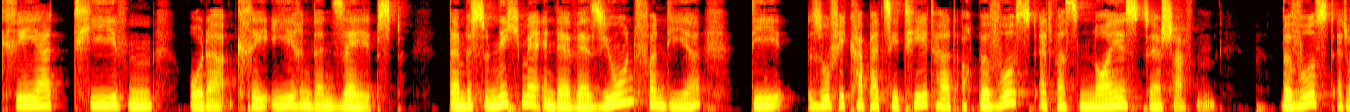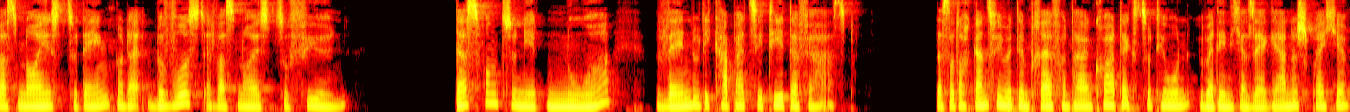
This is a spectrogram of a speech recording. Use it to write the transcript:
kreativen oder kreierenden Selbst. Dann bist du nicht mehr in der Version von dir, die so viel Kapazität hat, auch bewusst etwas Neues zu erschaffen, bewusst etwas Neues zu denken oder bewusst etwas Neues zu fühlen. Das funktioniert nur, wenn du die Kapazität dafür hast. Das hat auch ganz viel mit dem präfrontalen Kortex zu tun, über den ich ja sehr gerne spreche.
